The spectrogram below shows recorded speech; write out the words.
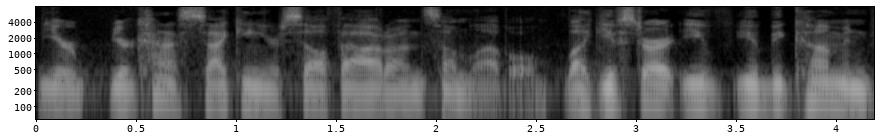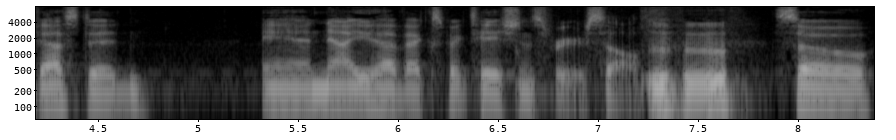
you're you're kind of psyching yourself out on some level. Like you've start you've you've become invested, and now you have expectations for yourself. Mhm. So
